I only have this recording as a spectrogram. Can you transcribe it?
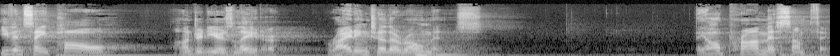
even St. Paul, 100 years later, writing to the Romans, they all promise something.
